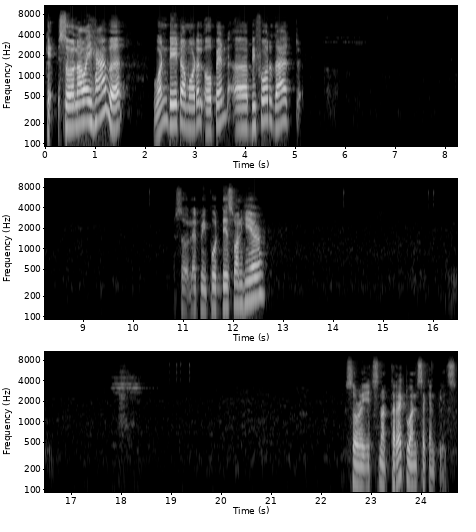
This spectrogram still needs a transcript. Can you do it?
okay so now I have one data model opened. Uh, before that so let me put this one here. Sorry it's not correct. One second please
